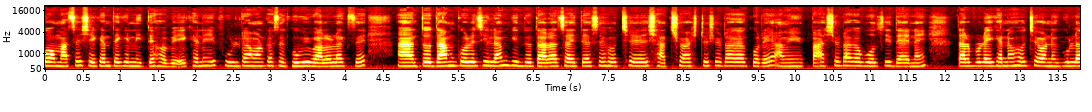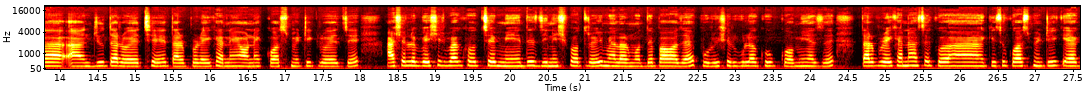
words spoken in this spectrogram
কম আছে সেখান থেকে নিতে হবে। এখানে এই ফুলটা আমার কাছে খুবই ভালো লাগছে। তো দাম করেছিলাম, কিন্তু তারা চাইতেছে হচ্ছে সাতশো আটশোশো টাকা করে। আমি পাঁচশো টাকা বলছি, দেয় নাই। তারপরে এখানে হচ্ছে অনেকগুলা জুতা রয়েছে, তারপরে এখানে অনেক কসমেটিক রয়েছে। আসলে বেশিরভাগ হচ্ছে মেয়েদের জিনিসপত্রই মেলার মধ্যে পাওয়া যায়, পুরুষেরগুলা খুব কমই আছে। তারপরে এখানে আছে কিছু কসমেটিক এক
